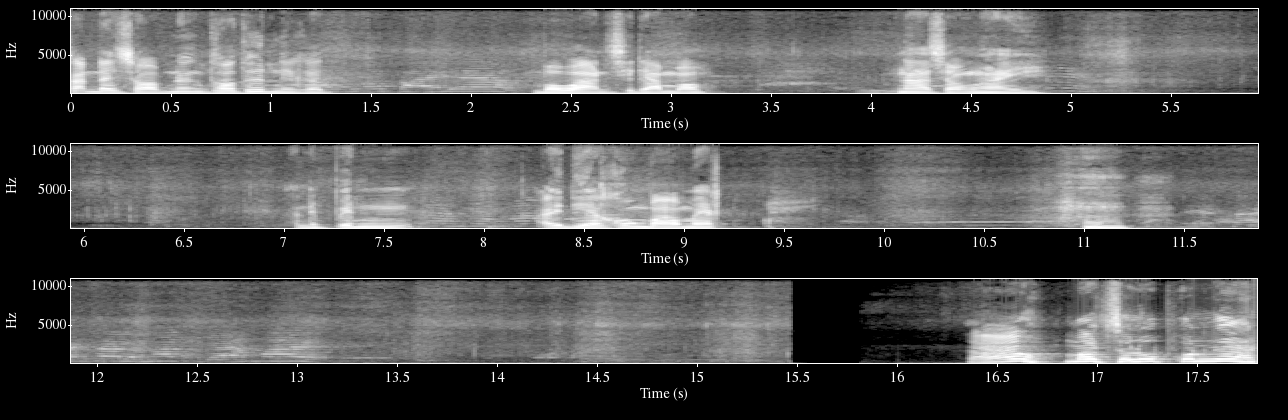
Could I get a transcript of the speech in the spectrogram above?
คันได้สอบหนึ่งท่าทุนนี่ก็บ่หวานสิดำเอาหน้าสองให้อันนี้เป็นไอเดียของบ่าวแม็ก เอามาสรุปผลงาน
